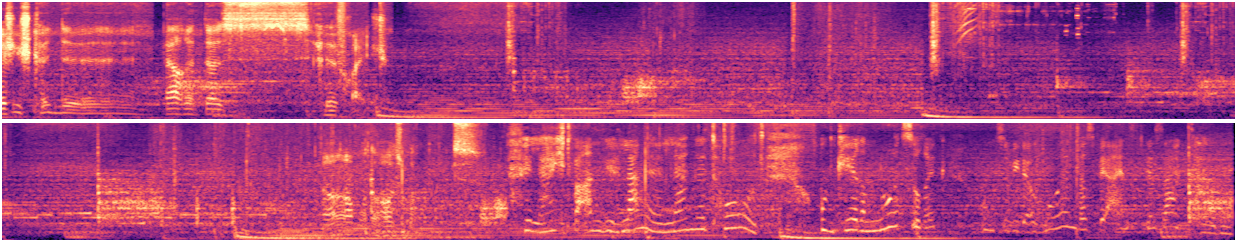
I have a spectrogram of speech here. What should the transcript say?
Tschechisch könnte, wäre das hilfreich. Vielleicht waren wir lange, lange tot und kehren nur zurück, um zu wiederholen, was wir einst gesagt haben,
